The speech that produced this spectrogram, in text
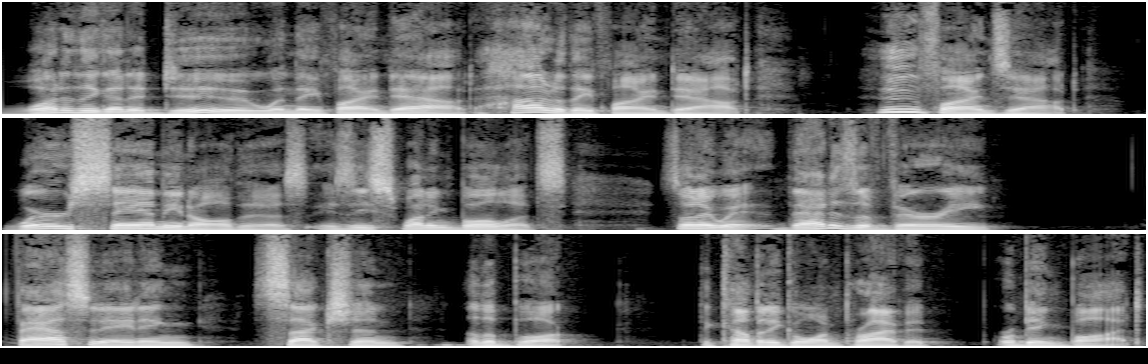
what are they going to do when they find out? How do they find out? Who finds out? Where's Sammy in all this? Is he sweating bullets? So, anyway, that is a very fascinating section of the book the company going private or being bought.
